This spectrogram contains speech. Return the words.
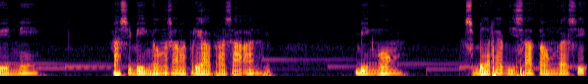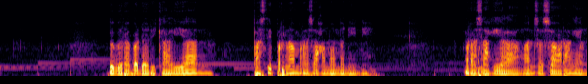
ini, masih bingung sama perihal perasaan. Bingung, sebenarnya bisa atau enggak sih? Beberapa dari kalian pasti pernah merasakan momen ini. Merasa kehilangan seseorang yang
